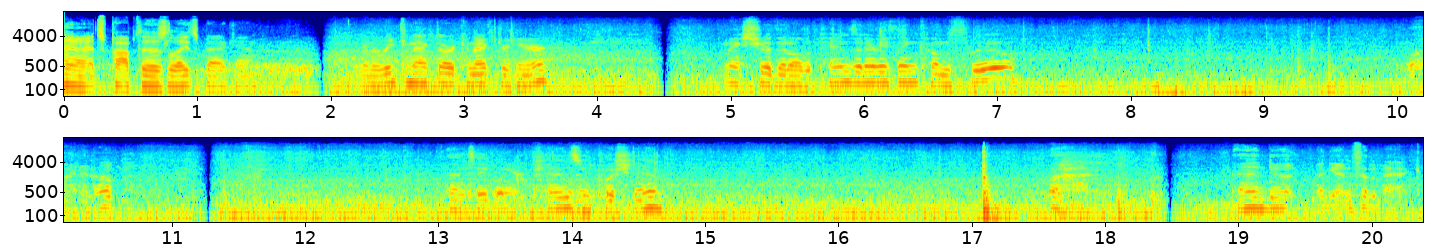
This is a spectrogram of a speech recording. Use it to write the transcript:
Yeah, let's pop those lights back in. We're to reconnect our connector here. Make sure that all the pins and everything come through. Line it up. Then take one of your pins and push it in. Ah. And do it again for the back.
